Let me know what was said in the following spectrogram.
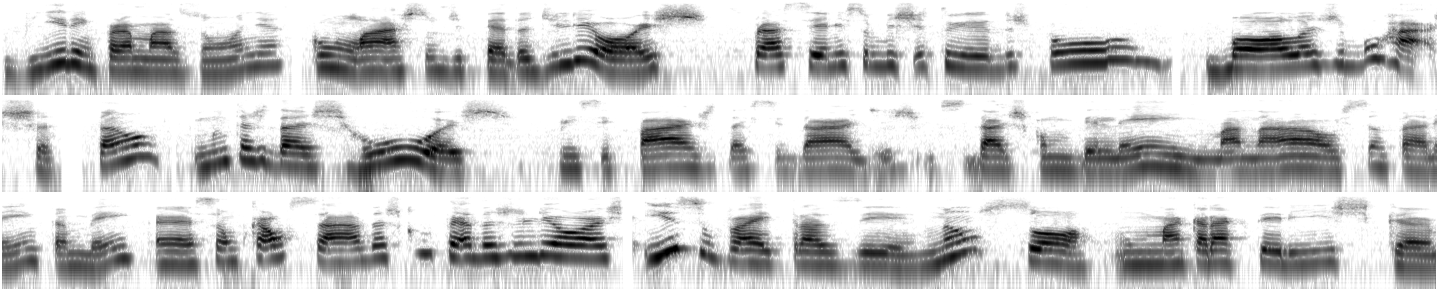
virem para a Amazônia com lastro de pedra de liós para serem substituídos por bolas de borracha. Então, muitas das ruas principais das cidades, cidades como Belém, Manaus, Santarém também, é, são calçadas com pedras de liós. Isso vai trazer não só uma característica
